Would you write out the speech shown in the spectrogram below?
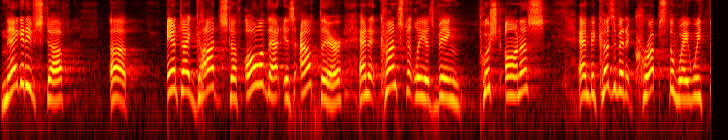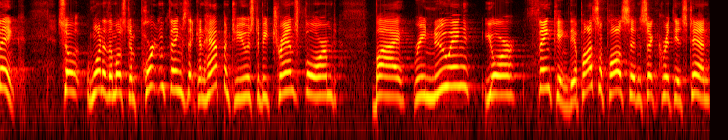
negative stuff. Uh, anti God stuff, all of that is out there and it constantly is being pushed on us. And because of it, it corrupts the way we think. So, one of the most important things that can happen to you is to be transformed by renewing your thinking. The Apostle Paul said in 2 Corinthians 10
